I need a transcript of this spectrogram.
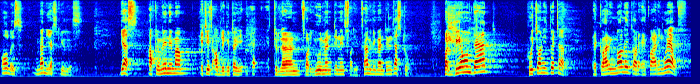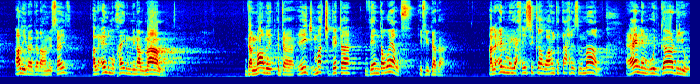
Always many excuses. Yes, after minimum, it is obligatory uh, to learn for your maintenance, for your family maintenance, that's true. But beyond that, which one is better? Acquiring knowledge or acquiring wealth? Ali radiallahu anhu says, Al-ilmu khayrun min al-mal. The knowledge, the age much better than the wealth, if you gather. Al-ilmu yahrisuka wa anta tahris al-mal. Ilm will guard you,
